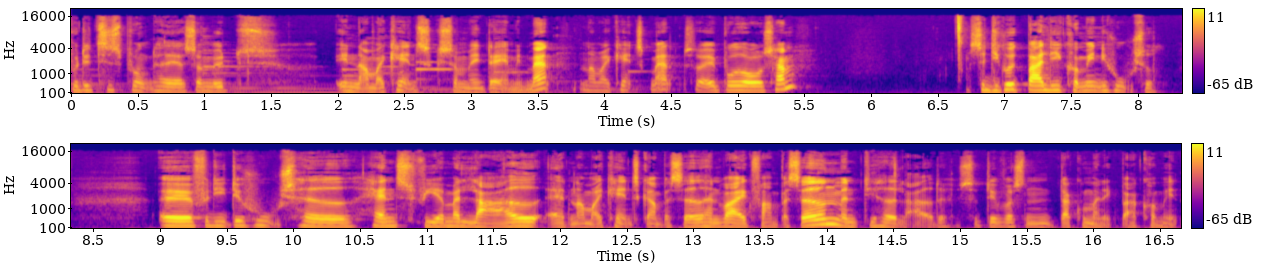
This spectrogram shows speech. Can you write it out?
På det tidspunkt havde jeg så mødt en amerikansk, som en dag er min mand, en amerikansk mand, så jeg boede hos ham. Så de kunne ikke bare lige komme ind i huset øh, fordi det hus havde hans firma lejet af den amerikanske ambassade. Han var ikke fra ambassaden, men de havde lejet det, så det var sådan, der kunne man ikke bare komme ind.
